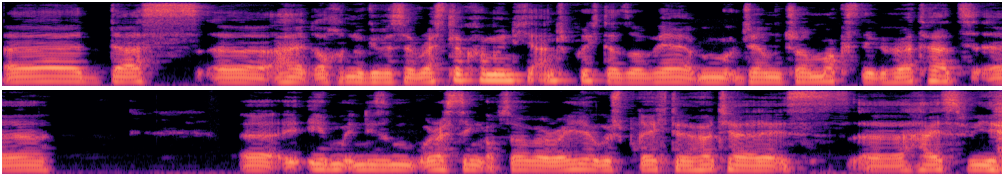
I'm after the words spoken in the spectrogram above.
äh, das äh, halt auch eine gewisse Wrestler-Community anspricht. Also wer John, Moxley gehört hat, äh, äh, eben in diesem Wrestling Observer Radio Gespräch, der hört ja, der ist heiß wie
